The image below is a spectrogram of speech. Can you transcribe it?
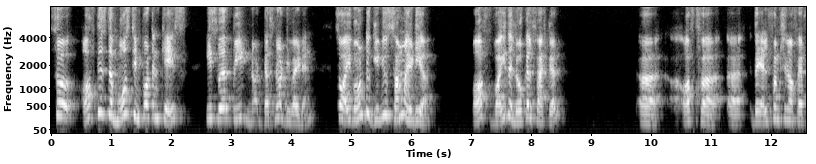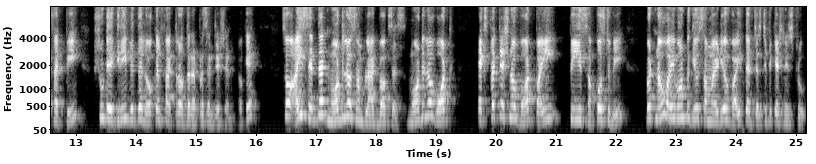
so of this, the most important case is where P not, does not divide n. So I want to give you some idea of why the local factor uh, of uh, uh, the L function of f at P should agree with the local factor of the representation. Okay. So I said that modulo some black boxes, modulo what expectation of what pi P is supposed to be. But now I want to give some idea of why that justification is true.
